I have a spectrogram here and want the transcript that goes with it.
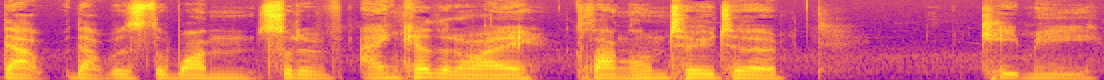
That that was the one sort of anchor that I clung onto to keep me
